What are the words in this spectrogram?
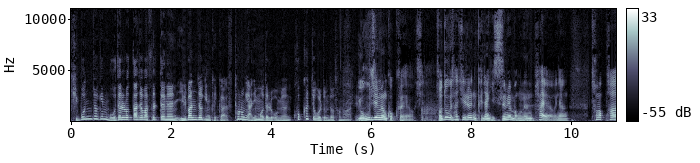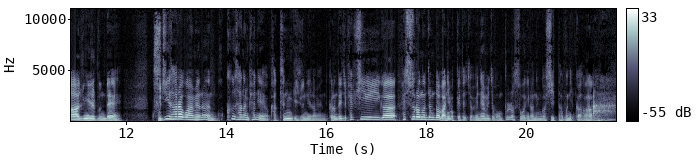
기본적인 모델로 따져봤을 때는 일반적인 그러니까 strong이 아닌 모델로 보면 코크 쪽을 좀 더 선호하세요. 요즘은 코크예요, 확실히. 아. 저도 사실은 그냥 있으면 먹는 파예요. 그냥 처먹파 중에 일부인데 굳이 사라고 하면은 코크 사는 편이에요. 같은 기준이라면. 그런데 이제 펩시가 횟수로는 좀 더 많이 먹게 되죠. 왜냐하면 이제 one plus one이라는 것이 있다 보니까. 아,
